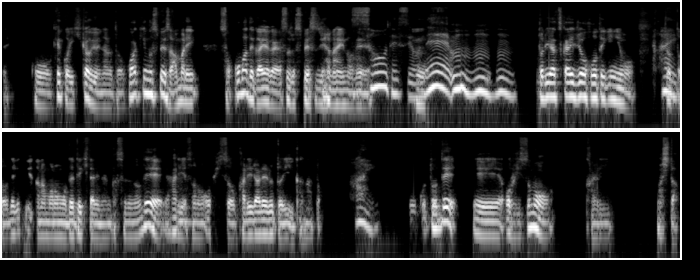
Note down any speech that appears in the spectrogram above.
て、こう、結構行き交うようになると、コワーキングスペースあんまりそこまでガヤガヤするスペースじゃないので、そうですよね。うんうんうん。取扱情報的にも、ちはい。ょっとデリケートなものも出てきたりなんかするので、やはりそのオフィスを借りられるといいかなとはい。いうことで、えーオフィスも借りました。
